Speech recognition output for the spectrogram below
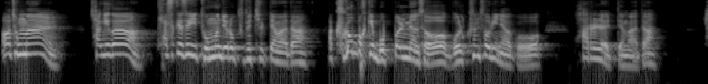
어, 정말 자기가 계속해서 이 돈 문제로 부딪힐 때마다, 아, 그것밖에 못 벌면서 뭘 큰 소리냐고 화를 낼 때마다, 야,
